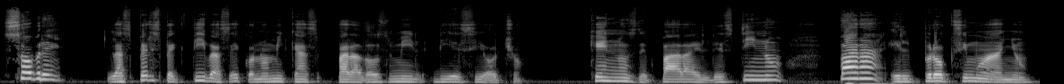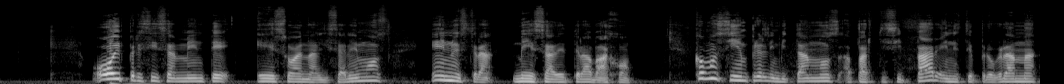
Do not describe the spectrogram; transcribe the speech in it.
sobre las perspectivas económicas para 2018. ¿Qué nos depara el destino para el próximo año? Hoy precisamente eso analizaremos en nuestra mesa de trabajo. Como siempre, le invitamos a participar en este programa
